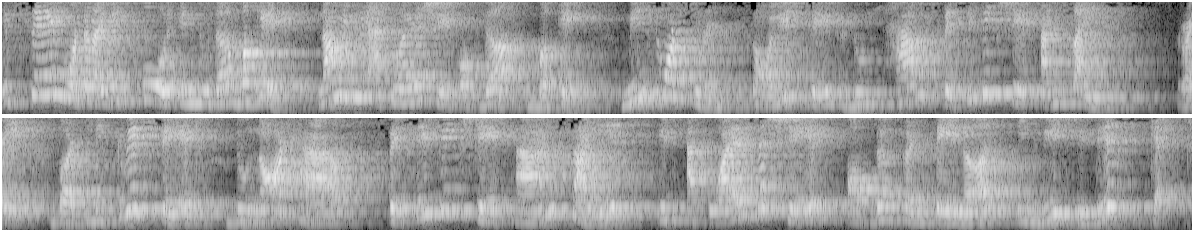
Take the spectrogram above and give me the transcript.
If same water I will pour into the bucket, now it will acquire a shape of the bucket. Means what student? Solid state do have a specific shape and size. Right? But liquid state do not have specific shape and size. It acquires the shape of the container in which it is kept.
